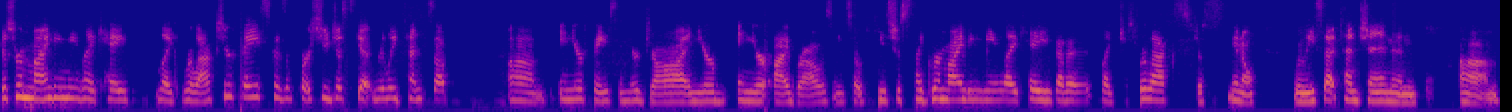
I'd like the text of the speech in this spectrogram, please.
just reminding me like, Hey, like relax your face. Cause of course you just get really tense up um, in your face and your jaw and your in your eyebrows and so he's just like reminding me like hey you gotta like just relax just you know release that tension and um,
